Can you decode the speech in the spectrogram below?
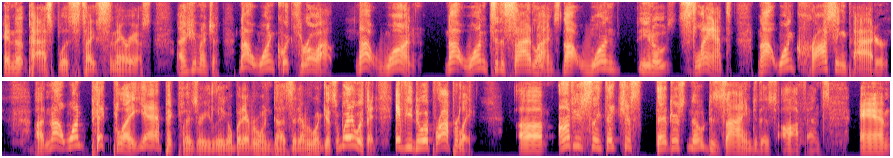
and the pass blitz type scenarios. As you mentioned, not one quick throw out, not one, not one to the sidelines, not one you know slant, not one crossing pattern, uh, not one pick play. Yeah, pick plays are illegal, but everyone does it. Everyone gets away with it if you do it properly. Um, obviously, they just there's no design to this offense, and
